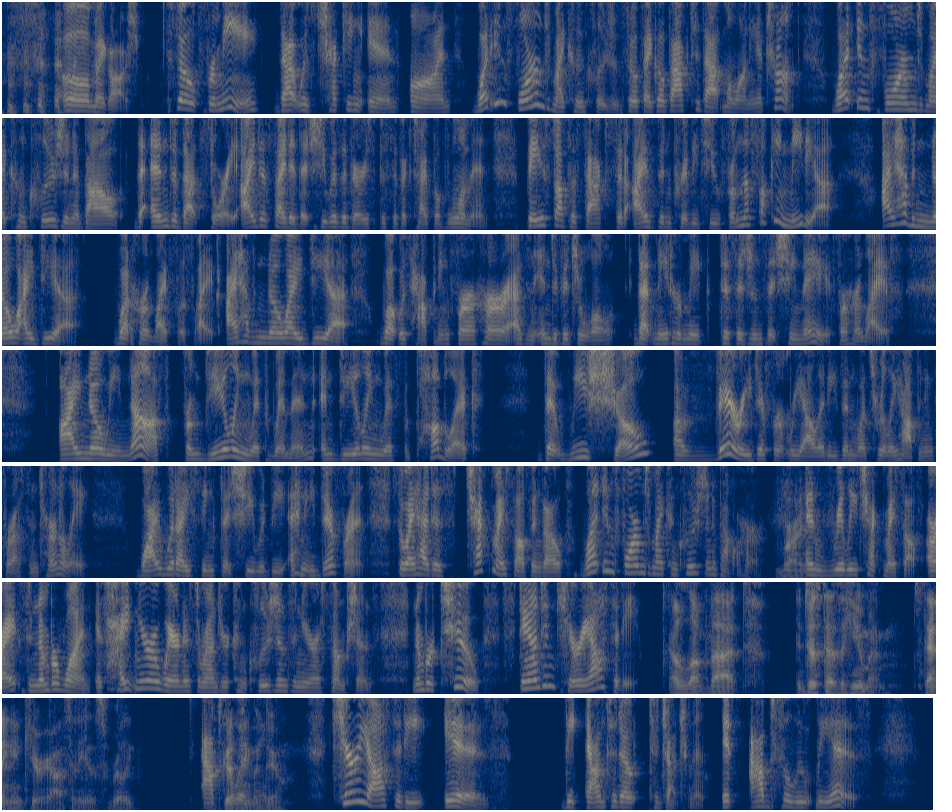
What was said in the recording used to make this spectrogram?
oh my gosh. So for me, that was checking in on what informed my conclusion. So if I go back to that Melania Trump, what informed my conclusion about the end of that story? I decided that she was a very specific type of woman based off of facts that I've been privy to from the fucking media. I have no idea what her life was like. I have no idea what was happening for her as an individual that made her make decisions that she made for her life. I know enough from dealing with women and dealing with the public that we show a very different reality than what's really happening for us internally. Why would I think that she would be any different? So I had to check myself and go, what informed my conclusion about her? Right. And really check myself. All right. So number one is heighten your awareness around your conclusions and your assumptions. Number two, stand in curiosity. I love that. Just as a human, standing in curiosity is really Absolutely. good thing to do. Curiosity is the antidote to judgment. It absolutely is.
